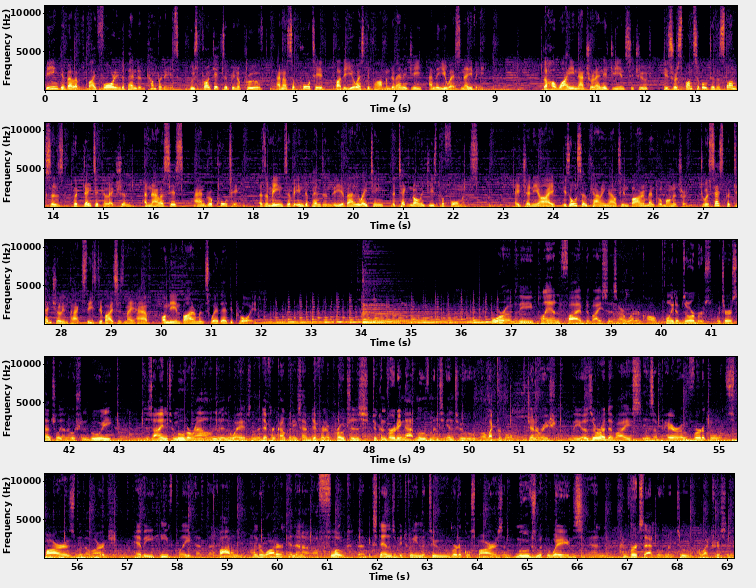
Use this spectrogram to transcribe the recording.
Being developed by four independent companies whose projects have been approved and are supported by the US Department of Energy and the US Navy. The Hawaii Natural Energy Institute is responsible to the sponsors for data collection, analysis and reporting as a means of independently evaluating the technology's performance. HNEI is also carrying out environmental monitoring to assess potential impacts these devices may have on the environments where they're deployed. Four of the planned five devices are what are called point absorbers, which are essentially an ocean buoy designed to move around in the waves, and the different companies have different approaches to converting that movement into electrical generation. The Azura device is a pair of vertical spars with a large heavy heave plate at the bottom underwater and then a, a, float that extends between the two vertical spars and moves with the waves and converts that movement to electricity.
